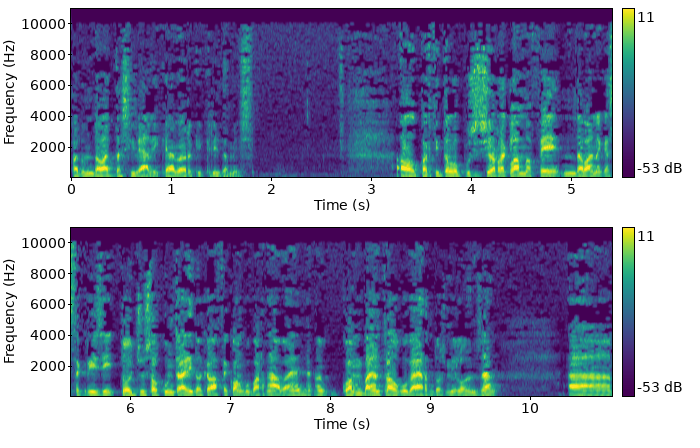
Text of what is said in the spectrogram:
per un debat decibèlic, eh, a veure qui crida més el partit de l'oposició reclama fer davant aquesta crisi tot just el contrari del que va fer quan governava eh? quan va entrar al govern 2011 eh,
